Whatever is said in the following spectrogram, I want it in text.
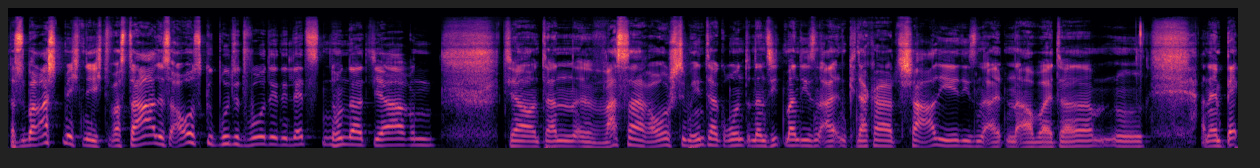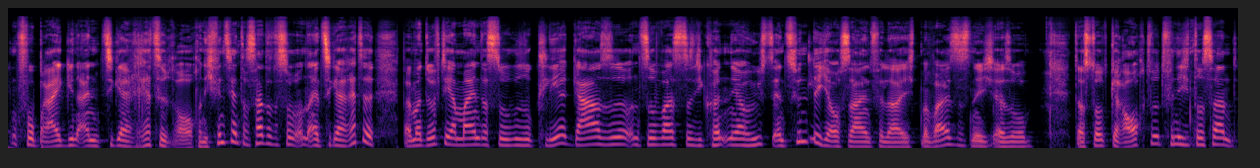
das überrascht mich nicht, was da alles ausgebrütet wurde in den letzten 100 Jahren. Tja, und dann äh, Wasser rauscht im Hintergrund und dann sieht man diesen alten Knacker Charlie, diesen alten Arbeiter, äh, an einem Becken vorbeigehen, eine Zigarette rauchen. Ich finde es ja interessant, dass so eine Zigarette, weil man dürfte ja meinen, dass so, so Klärgase und sowas, die könnten ja höchst entzündlich auch sein vielleicht. Man weiß es nicht. Also, dass dort geraucht wird, finde ich interessant.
